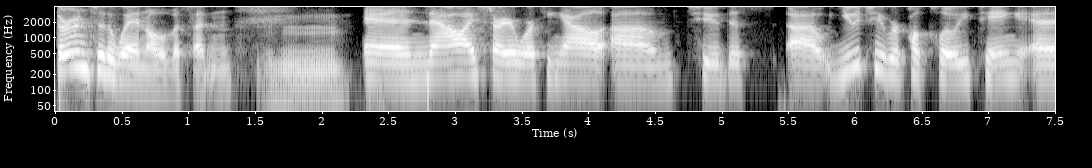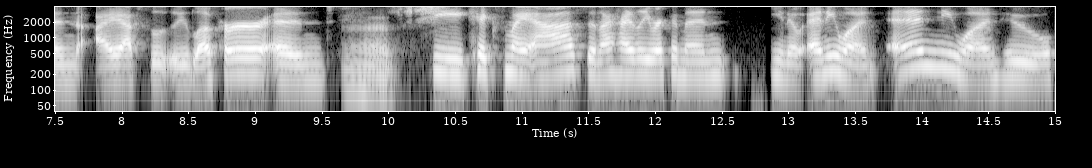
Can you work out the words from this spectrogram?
thrown to the wind all of a sudden. hmm And now I started working out um, to this uh, YouTuber called Chloe Ting, and I absolutely love her. And Gosh. she kicks my ass, and I highly recommend you know anyone, anyone who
